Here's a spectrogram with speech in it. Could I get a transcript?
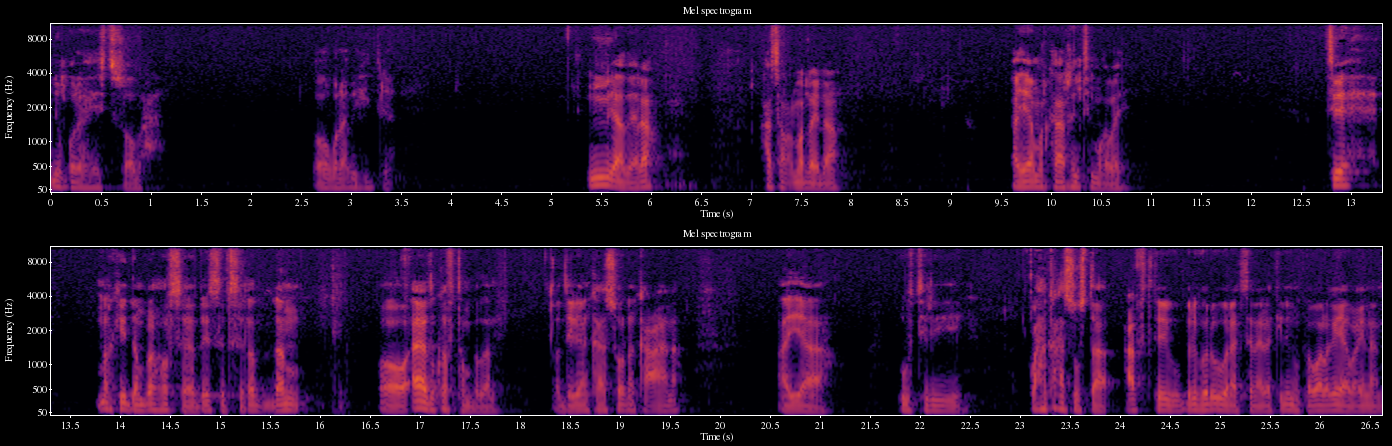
nin qore haysta soo baxa oo waraabihii dila nin adeera. Xasan cumar la ydhaa ayaa markaa arrintii maqlay. Tix markii dambe horseeday silsilad dhan oo aada u kaftan badan oo deegaankaasoo dhan ka caana ayaa uu tiriyey waxaan ka xasuustaa cafidkaygu beri hore u wanaagsanaa laakiin iminka waa laga yaabaa inaan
